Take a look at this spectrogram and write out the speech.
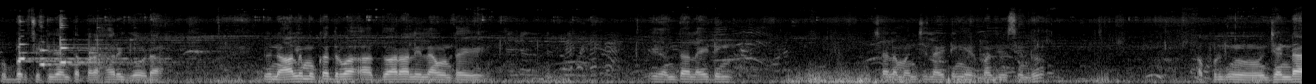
కొబ్బరి చెట్టు ఇదంతా ప్రహరీ గోడ. ఇవి నాలుగు ముఖ ద్వారాలు ఇలా ఉంటాయి. ఇదంతా లైటింగ్. చాలా మంచి లైటింగ్ ఏర్పాటు చేసిండు అప్పుడు జెండా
